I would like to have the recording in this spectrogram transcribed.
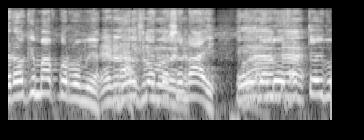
এটাও কি মাফ করব মেয়ে। নাই? এই থাকতে হইব?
